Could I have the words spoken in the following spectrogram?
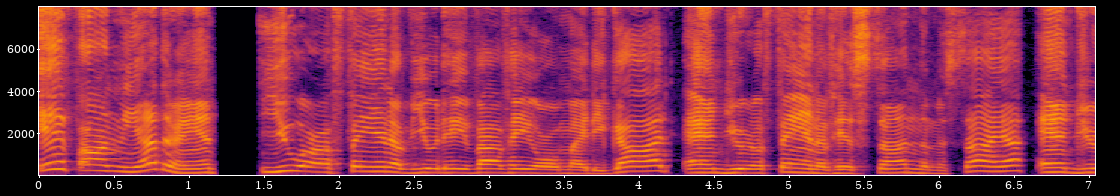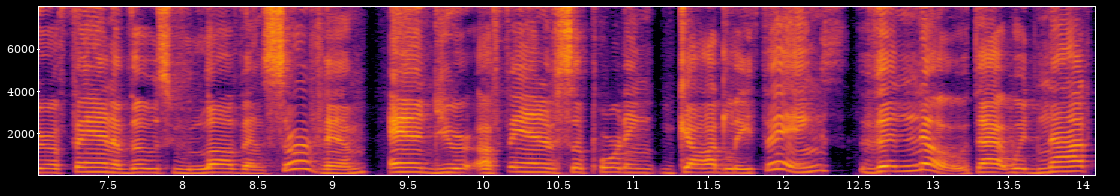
If, on the other hand, you are a fan of Yud He Vav He Almighty God, and you're a fan of His Son, the Messiah, and you're a fan of those who love and serve Him, and you're a fan of supporting godly things, then no, that would not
